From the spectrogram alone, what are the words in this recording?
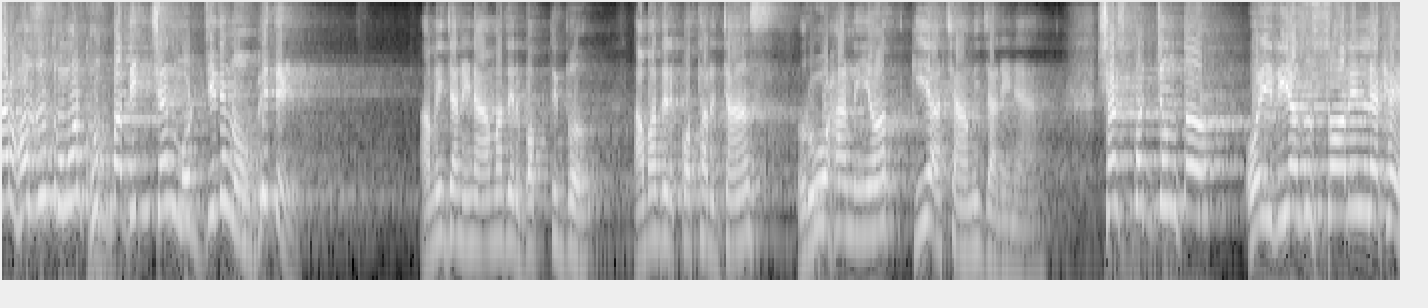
আর হজরত উমর খুতবা দিচ্ছেন মসজিদে নবীতে। আমি জানি না আমাদের বক্তব্য, আমাদের কথার যাঁচ রুহানিয়ত কি আছে আমি জানি না। শেষ পর্যন্ত ওই রিয়াজুসলিন লেখে,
